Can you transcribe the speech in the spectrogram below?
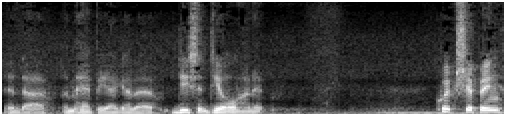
And uh, I'm happy I got a decent deal on it. Quick shipping.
